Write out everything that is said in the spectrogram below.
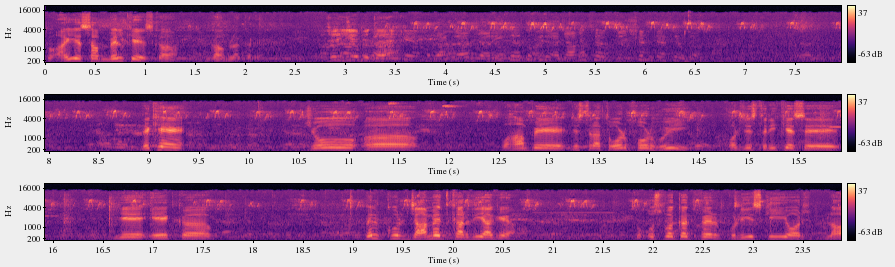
तो आइए सब मिल के इसका मुकाबला करें। मुझे ये बताएँ जारी तो फिर अचानक से ऑपरेशन कैसे हुआ देखें जो वहाँ पे जिस तरह तोड़ फोड़ हुई और जिस तरीके से ये एक बिल्कुल जामिद कर दिया गया तो उस वक़्त फिर पुलिस की और ला,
